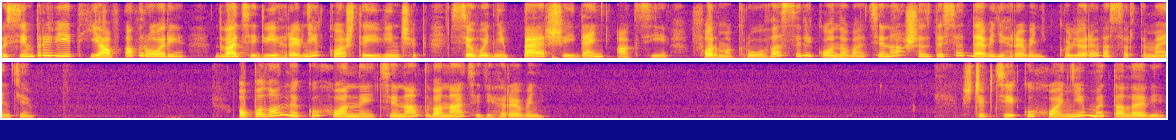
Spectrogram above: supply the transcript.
Усім привіт! Я в Аврорі. 22 гривні коштує вінчик. Сьогодні перший день акції. Форма кругла, силіконова. Ціна 69 гривень. Кольори в асортименті. Ополонник кухонний. Ціна 12 гривень. Щипці кухонні металеві.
